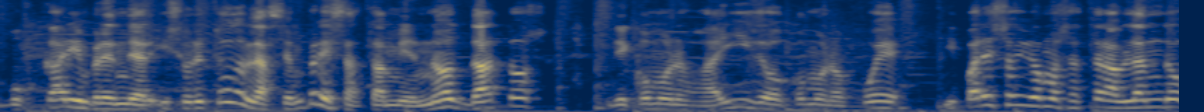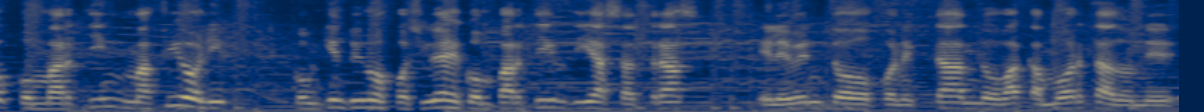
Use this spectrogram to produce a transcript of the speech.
buscar y emprender, y sobre todo en las empresas también, ¿no? Datos de cómo nos ha ido, cómo nos fue. Y para eso hoy vamos a estar hablando con Martín Mafioli, con quien tuvimos posibilidades de compartir días atrás el evento Conectando Vaca Muerta, donde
